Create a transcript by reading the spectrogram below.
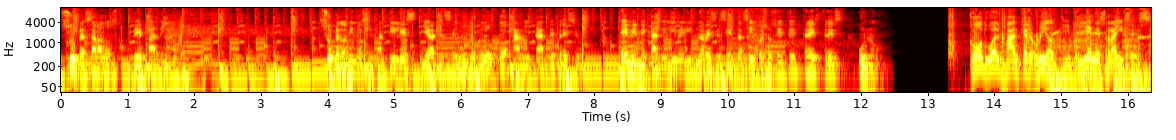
Super sábados de parrilla. Super domingos infantiles, llévate el segundo producto a mitad de precio. MMK Delivery 960-587-331. Coldwell Banker Realty, bienes raíces.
